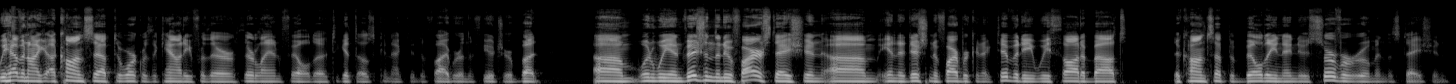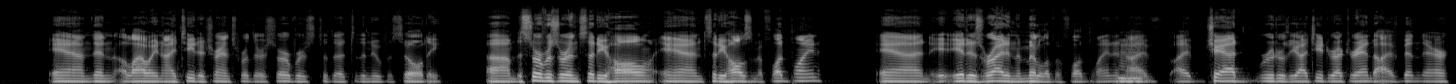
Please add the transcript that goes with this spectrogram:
we have an, a concept to work with the county for their, their landfill to, to get those connected to fiber in the future. But um, when we envisioned the new fire station, um, in addition to fiber connectivity, we thought about the concept of building a new server room in the station, and then allowing IT to transfer their servers to the to the new facility. Um, the servers are in City Hall, and City Hall's in a floodplain, and it, it is right in the middle of a floodplain. And mm-hmm. I've I've Chad Reuter, the IT director, and I have been there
